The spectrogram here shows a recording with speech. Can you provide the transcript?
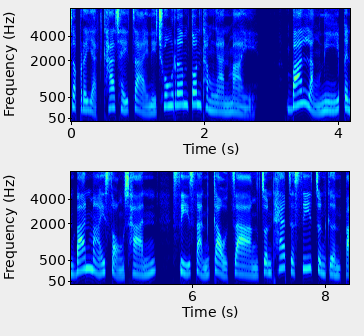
จะประหยัดค่าใช้จ่ายในช่วงเริ่มต้นทำงานใหม่ บ้านหลังนี้เป็นบ้านไม้สองชั้น สีสันเก่าจางจนแทบจะซีดจนเกินไป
